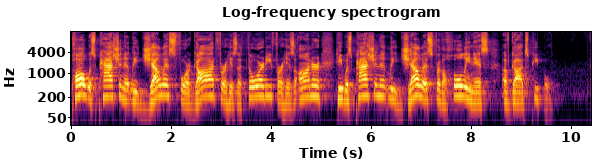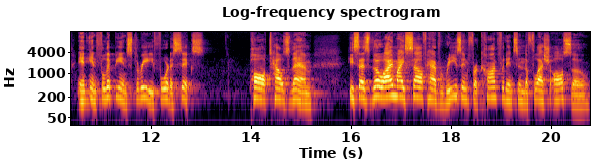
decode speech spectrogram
Paul was passionately jealous for God, for his authority, for his honor. He was passionately jealous for the holiness of God's people. In, in Philippians 3 4 to 6, Paul tells them, he says, Though I myself have reason for confidence in the flesh also,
